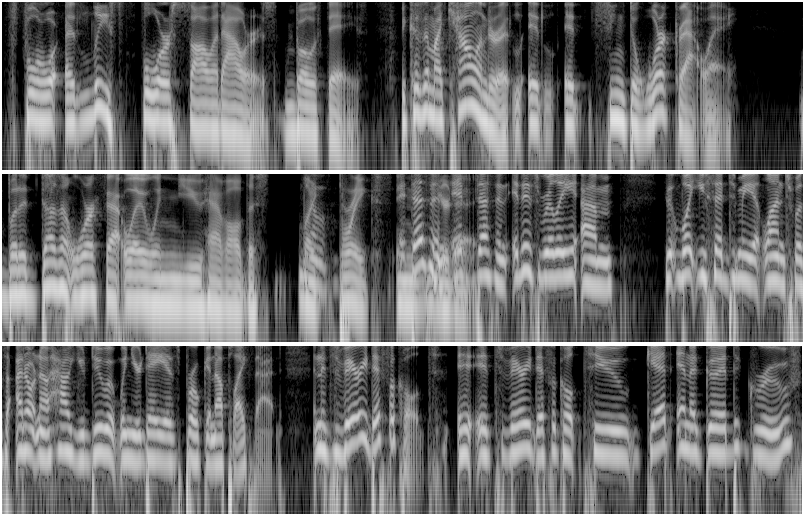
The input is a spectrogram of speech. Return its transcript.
four at least four solid hours both days because in my calendar it it, it seemed to work that way, but it doesn't work that way when you have all this like No. breaks. In It doesn't. It doesn't. It is really um what you said to me at lunch was I don't know how you do it when your day is broken up like that. And it's very difficult. It's very difficult to get in a good groove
